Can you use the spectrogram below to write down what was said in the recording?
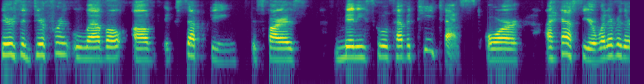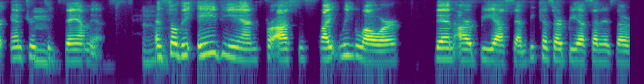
there's a different level of accepting as far as many schools have a TEAS test or a HESI or whatever their entrance mm. exam is. Oh. And so the ADN for us is slightly lower than our BSN because our BSN is a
